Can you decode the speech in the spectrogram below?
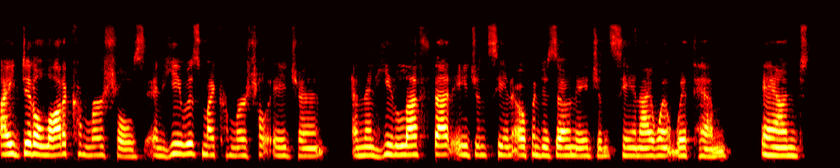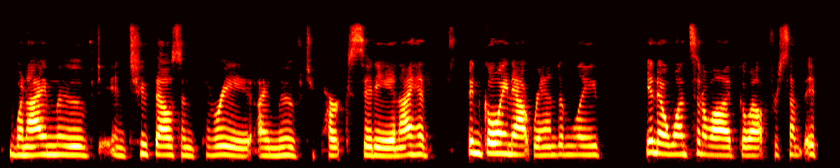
I did a lot of commercials and he was my commercial agent and then he left that agency and opened his own agency and I went with him. And when I moved in 2003, I moved to Park City and I had been going out randomly you know, once in a while I'd go out for something if,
